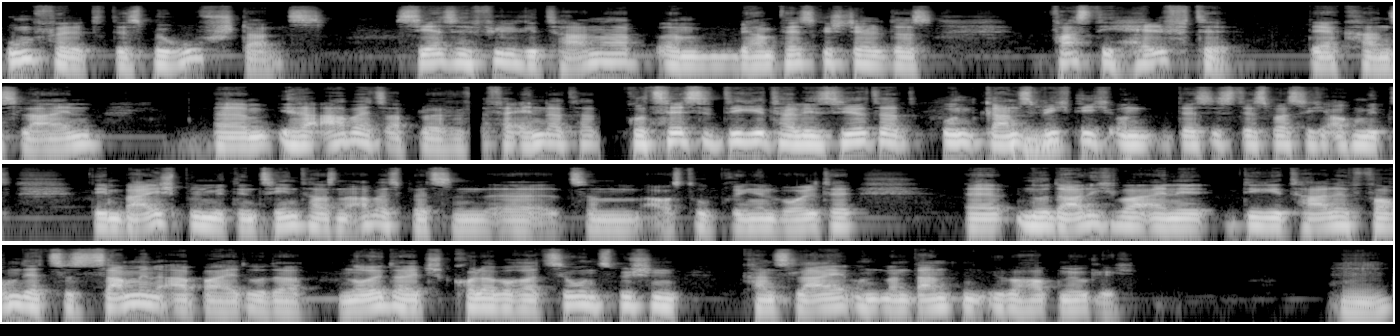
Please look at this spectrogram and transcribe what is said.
Umfeld des Berufsstands sehr, sehr viel getan hat. Ähm, wir haben festgestellt, dass fast die Hälfte der Kanzleien ähm, ihre Arbeitsabläufe verändert hat, Prozesse digitalisiert hat und ganz mhm. wichtig, und das ist das, was ich auch mit dem Beispiel mit den 10.000 Arbeitsplätzen äh, zum Ausdruck bringen wollte, äh, nur dadurch war eine digitale Form der Zusammenarbeit oder Neudeutsch Kollaboration zwischen Kanzlei und Mandanten überhaupt möglich. Hm.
